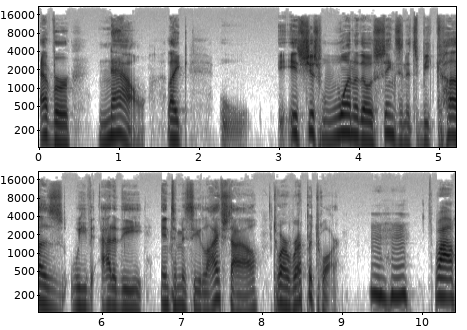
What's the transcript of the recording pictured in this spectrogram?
ever now. Like it's just one of those things, and it's because we've added the intimacy lifestyle to our repertoire. Mm-hmm. Wow,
